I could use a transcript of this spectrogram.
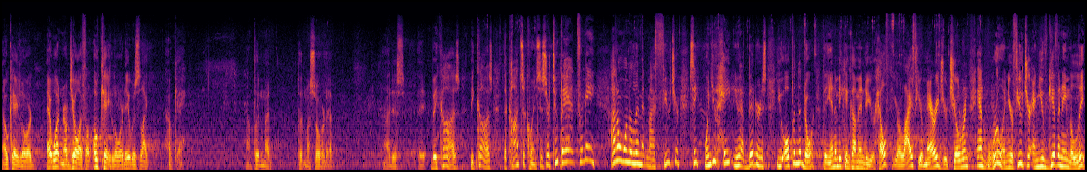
Okay, Lord. It wasn't a joyful, okay, Lord. It was like, okay. I'm putting my, putting my sword up. I just, because because the consequences are too bad for me. I don't want to limit my future. See when you hate and you have bitterness you open the door. The enemy can come into your health your life your marriage your children and ruin your future. And you've given him a lead.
